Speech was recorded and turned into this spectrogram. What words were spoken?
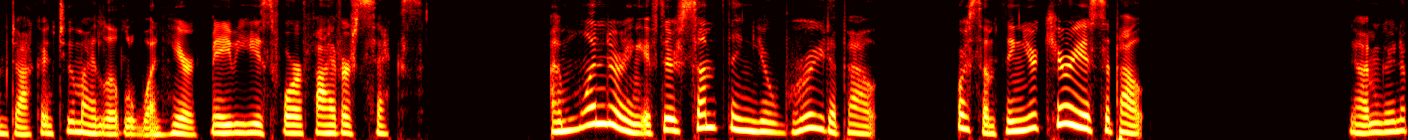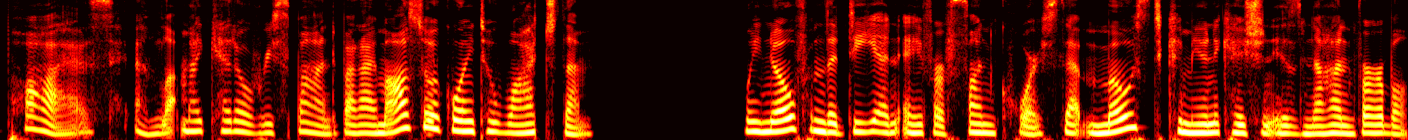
I'm talking to my little one here. Maybe he's four or five or six. I'm wondering if there's something you're worried about or something you're curious about. Now I'm going to pause and let my kiddo respond, but I'm also going to watch them. We know from the DNA for Fun course that most communication is nonverbal,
